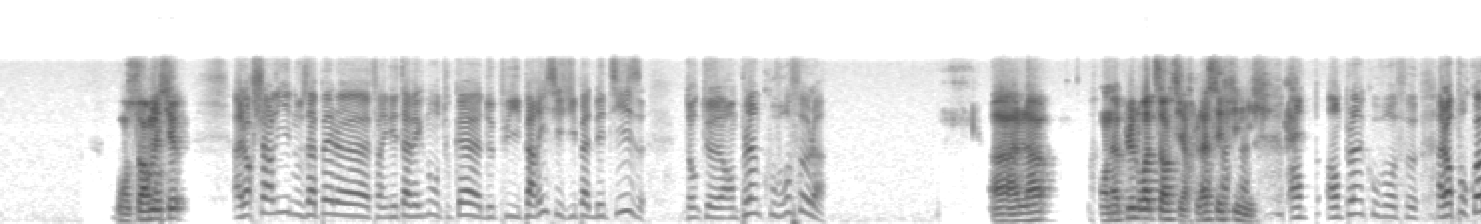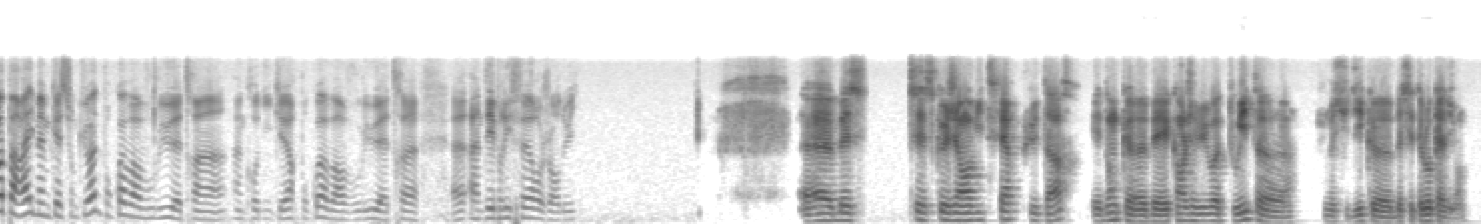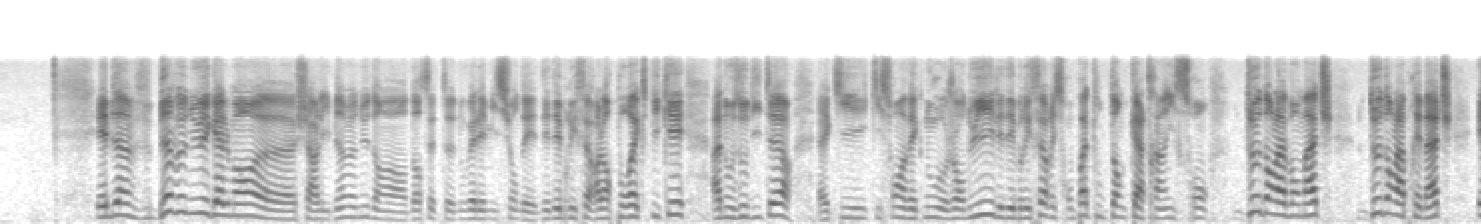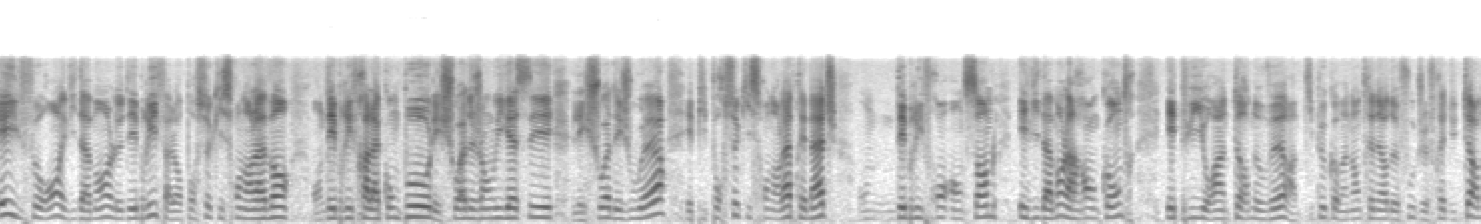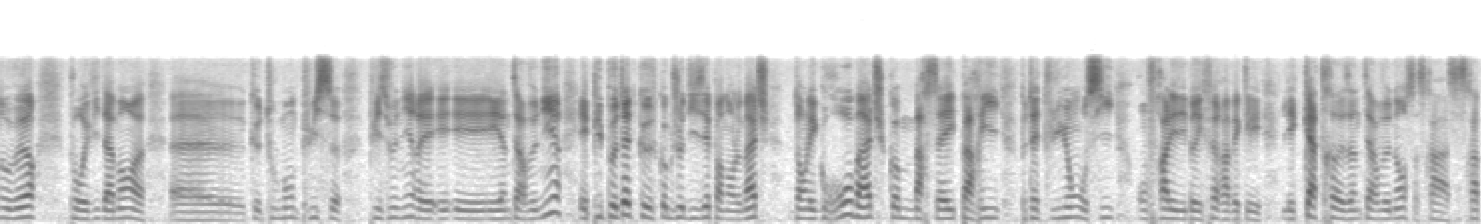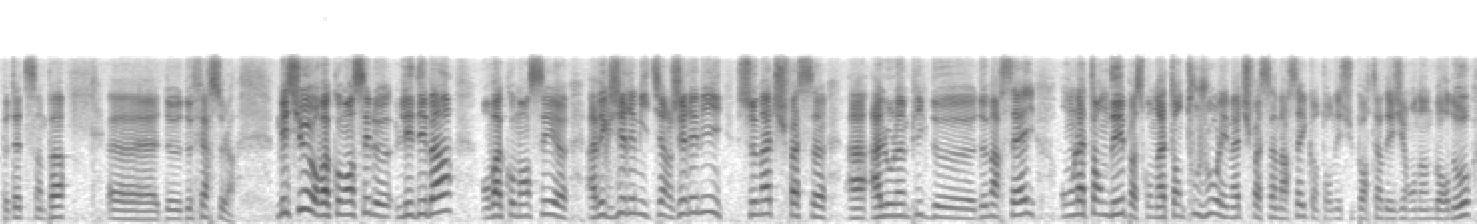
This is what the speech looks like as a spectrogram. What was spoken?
Bonsoir messieurs. Alors Charlie nous appelle, euh, enfin il est avec nous en tout cas depuis Paris si je dis pas de bêtises. Donc euh, en plein couvre-feu là. Ah là, on n'a plus le droit de sortir. Là, c'est fini. En, en plein couvre-feu. Alors pourquoi, pareil, même question que Johan, pourquoi avoir voulu être un, un chroniqueur? Pourquoi avoir voulu être euh, un débriefeur aujourd'hui? Euh, ben, c'est ce que j'ai envie de faire plus tard. Et donc, euh, ben, quand j'ai vu votre tweet, euh, je me suis dit que ben, c'était l'occasion. Eh bien, bienvenue également, euh, Charlie. Bienvenue dans, cette nouvelle émission des, des débriefeurs. Alors, pour expliquer à nos auditeurs qui, qui sont avec nous aujourd'hui, les débriefeurs, ils seront pas tout le temps quatre. hein. Ils seront deux dans l'avant-match, deux dans l'après-match et ils feront évidemment le débrief. Alors pour ceux qui seront dans l'avant, on débriefera la compo, les choix de Jean-Louis Gasset, les choix des joueurs. Et puis pour ceux qui seront dans l'après-match, on débrieferont ensemble évidemment la rencontre. Et puis il y aura un turnover un petit peu comme un entraîneur de foot je ferai du turnover pour évidemment euh, euh, que tout le monde puisse, puisse venir et, intervenir. Et puis peut-être que comme je disais pendant le match dans les gros matchs comme Marseille, Paris, peut-être Lyon aussi on fera les débriefers avec les, les quatre intervenants. Ça sera, ça sera peut-être sympa euh, de, faire cela. Messieurs on va commencer les débats. On va commencer avec Jérémy. Tiens Jérémy ce match face à l'Olympique de, Marseille. On l'attendait parce qu'on attend toujours les matchs face à Marseille quand on est supporter des Girondins de Bordeaux.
